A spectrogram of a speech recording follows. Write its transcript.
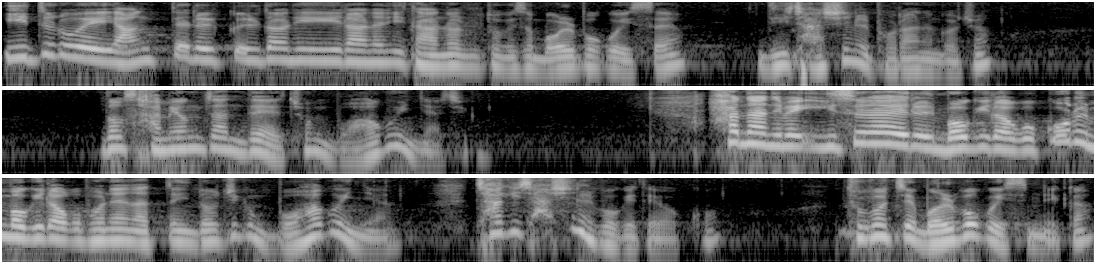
이드로의 양떼를 끌더니라는 이 단어를 통해서 뭘 보고 있어요? 네 자신을 보라는 거죠. 너 사명자인데 좀 뭐 하고 있냐 지금? 하나님의 이스라엘을 먹이라고 꼴을 먹이라고 보내놨더니 너 지금 뭐 하고 있냐? 자기 자신을 보게 되었고 두 번째 뭘 보고 있습니까?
